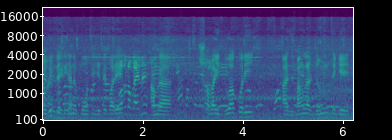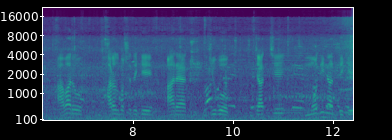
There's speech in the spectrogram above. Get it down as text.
নবীর দেশে যেন পৌঁছে যেতে পারে। আমরা সবাই দোয়া করি, আজ বাংলার জমিন থেকে আবারও ভারতবর্ষ থেকে আর এক যুবক যাচ্ছে, মদিনার দিকে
